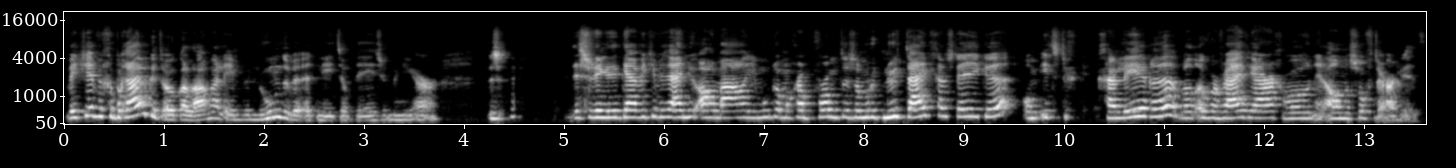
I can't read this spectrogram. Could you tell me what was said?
weet je, we gebruiken het ook al lang, alleen benoemden we het niet op deze manier. Dus dus soort dingen. Ja, weet je, we zijn nu allemaal, je moet allemaal gaan prompten. Dus dan moet ik nu tijd gaan steken om iets te gaan leren. wat over vijf jaar gewoon in al mijn software zit.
